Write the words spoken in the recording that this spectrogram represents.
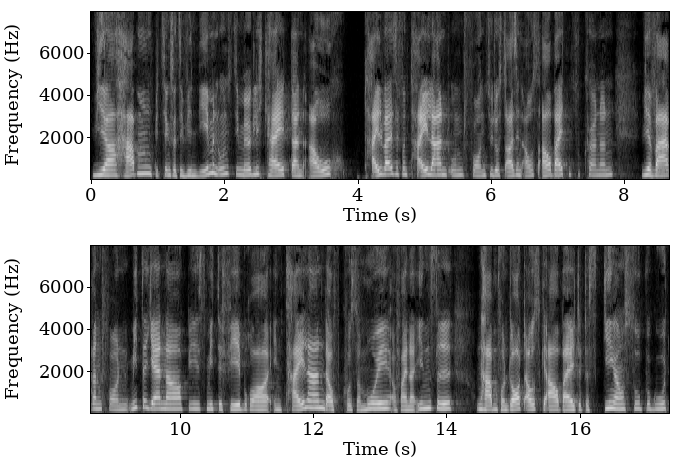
Wir haben, beziehungsweise wir nehmen uns die Möglichkeit, dann auch teilweise von Thailand und von Südostasien aus arbeiten zu können. Wir waren von Mitte Jänner bis Mitte Februar in Thailand auf Koh Samui, auf einer Insel und haben von dort aus gearbeitet. Das ging auch super gut.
